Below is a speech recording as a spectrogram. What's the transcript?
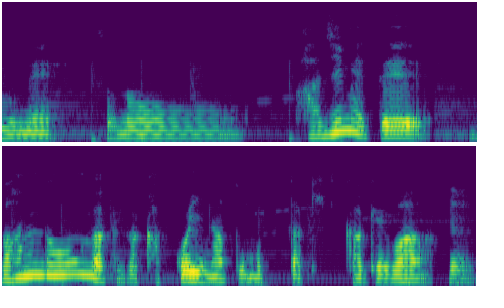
のね。その初めてバンド音楽がかっこいいなと思ったきっかけはうん。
